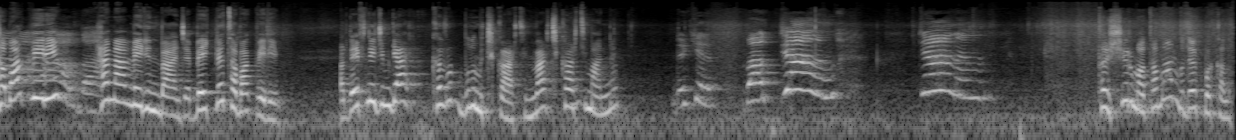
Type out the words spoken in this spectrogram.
tabak vereyim. Hemen verin bence. Bekle tabak vereyim. Defneciğim gel. Kızım bunu mu çıkartayım? Ver çıkartayım anne. Dökelim. Bak canım. Canım. Taşırma tamam mı? Dök bakalım.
